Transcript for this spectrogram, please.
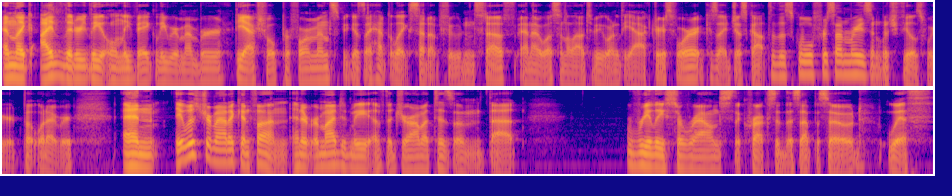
and like i literally only vaguely remember the actual performance because i had to like set up food and stuff and i wasn't allowed to be one of the actors for it because i just got to the school for some reason which feels weird but whatever and it was dramatic and fun and it reminded me of the dramatism that really surrounds the crux of this episode with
